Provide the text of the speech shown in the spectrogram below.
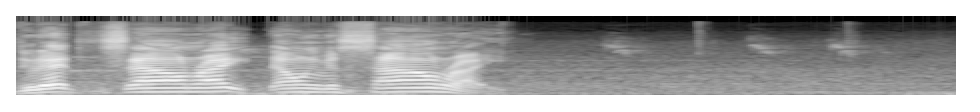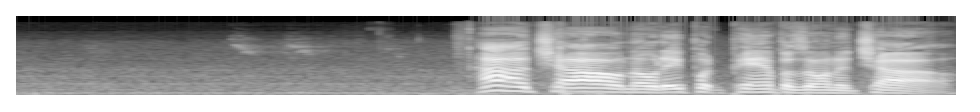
Do that sound right? That don't even sound right. How a child know they put Pampers on a child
